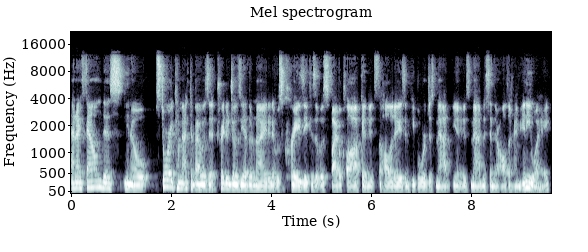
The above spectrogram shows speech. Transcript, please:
And I found this, you know, story come active. I was at Trader Joe's the other night, and it was crazy because it was five o'clock and it's the holidays, and people were just mad. You know, it's madness in there all the time anyway.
